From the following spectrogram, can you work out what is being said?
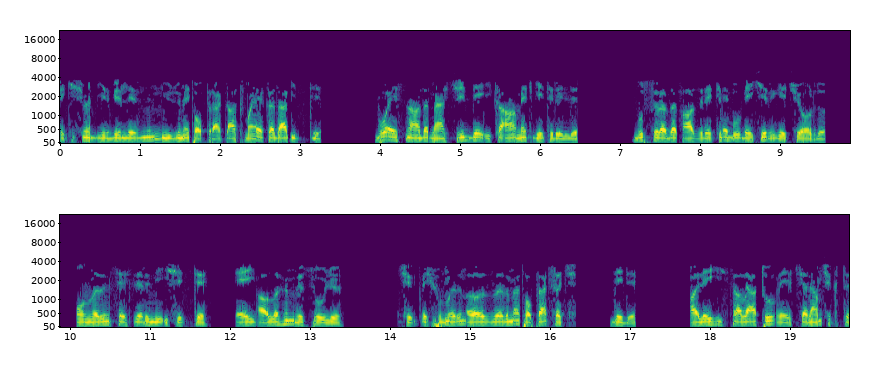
çekişme birbirlerinin yüzüne toprak atmaya kadar gitti. Bu esnada mescidde ikamet getirildi. Bu sırada Hazreti Ebu Bekir geçiyordu. Onların seslerini işitti. Ey Allah'ın Resulü! Çık ve şunların ağızlarına toprak saç, dedi. Aleyhissalatu vesselam çıktı.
